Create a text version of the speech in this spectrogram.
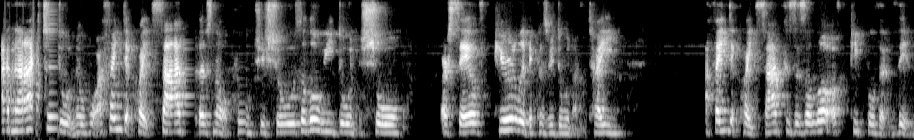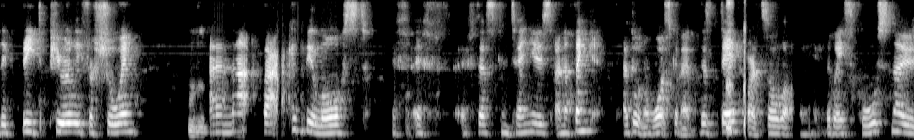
and I actually don't know what I find it quite sad that there's not poultry shows, although we don't show ourselves purely because we don't have time. I find it quite sad because there's a lot of people that they, they breed purely for showing mm-hmm. and that that could be lost if if if this continues. And I think I don't know what's going to. There's dead birds all up the west coast now,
